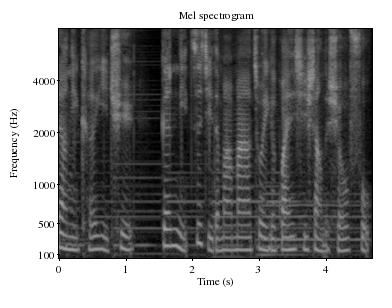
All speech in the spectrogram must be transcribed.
让你可以去跟你自己的妈妈做一个关系上的修复。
